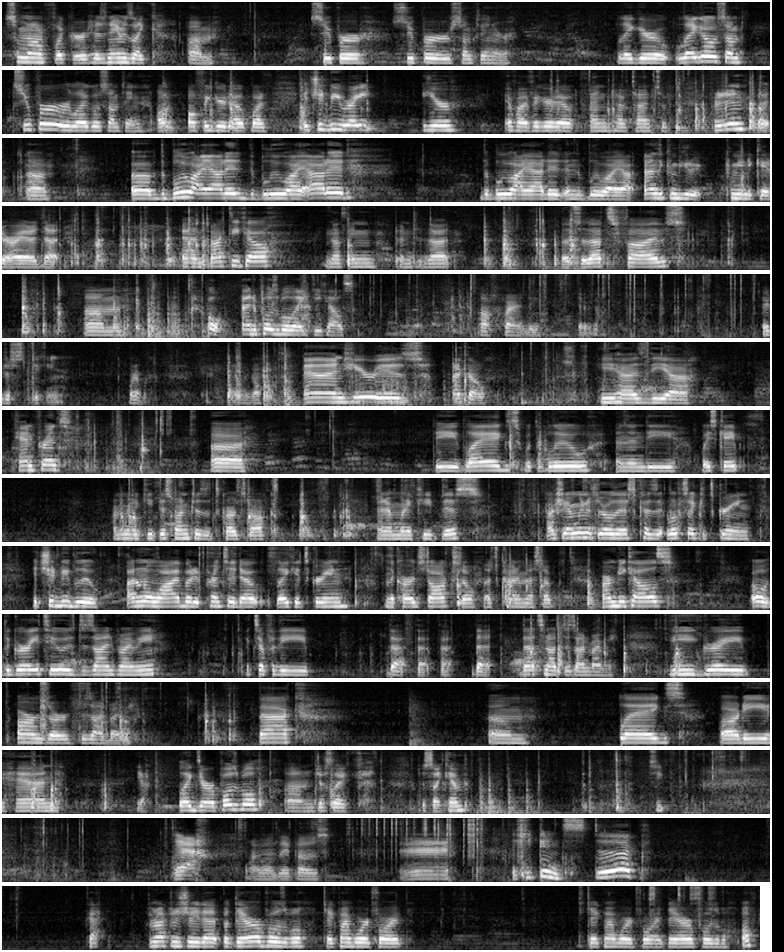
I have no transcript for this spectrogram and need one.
someone on Flickr. His name is like um, Super Super something or Lego Lego some Super or Lego something. I'll I'll figure it out, but it should be right here if I figure it out and have time to put it in. But uh, uh, the blue I added, the blue I added, the blue I added, and the blue I added, and the computer communicator I added that. And the back decal, nothing done to that. Uh, so that's fives. Um, oh, and opposable light decals. Oh, why aren't they? They're just sticking. Whatever. Okay, there we go. And here is Echo. He has the uh, handprint, uh, the legs with the blue, and then the waist cape. I'm going to keep this one because it's cardstock. And I'm going to keep this. Actually, I'm going to throw this because it looks like it's green. It should be blue. I don't know why, but it printed out like it's green on the cardstock, so that's kind of messed up. Arm decals. Oh, the gray too is designed by me. Except for the that that that that that's not designed by me. The gray arms are designed by me. Back um legs, body, hand. Yeah, legs are opposable, um just like just like him. See? Yeah, why won't they pose? Mm, they keep getting stuck. Okay, I'm not going to show you that, but they are opposable. Take my word for it. Take my word for it. They are opposable. Oh,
